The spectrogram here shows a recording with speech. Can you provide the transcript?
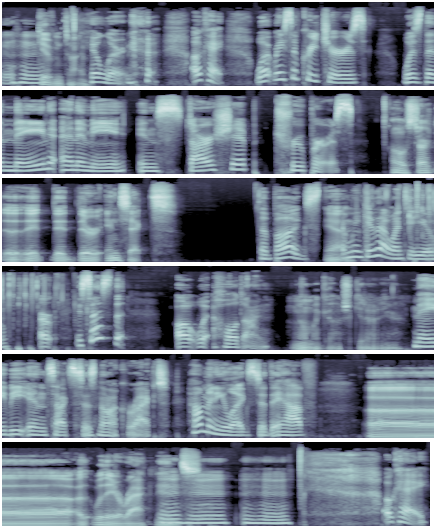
mm-hmm. give him time. He'll learn. okay. What race of creatures was the main enemy in Starship Troopers? Oh, start it, it, they're insects. The bugs. Yeah. I'm going to give that one to you. Or it says that. Oh, wait, hold on. Oh my gosh, get out of here. Maybe insects is not correct. How many legs did they have? Uh were they arachnids? Mm hmm. Okay.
